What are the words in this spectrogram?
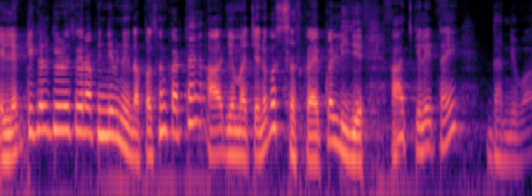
इलेक्ट्रिकल की वीडियो अगर आप हिंदी में देखना पसंद करते हैं, आज हमारे चैनल को सब्सक्राइब कर लीजिए। आज के लिए इतना ही। धन्यवाद।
